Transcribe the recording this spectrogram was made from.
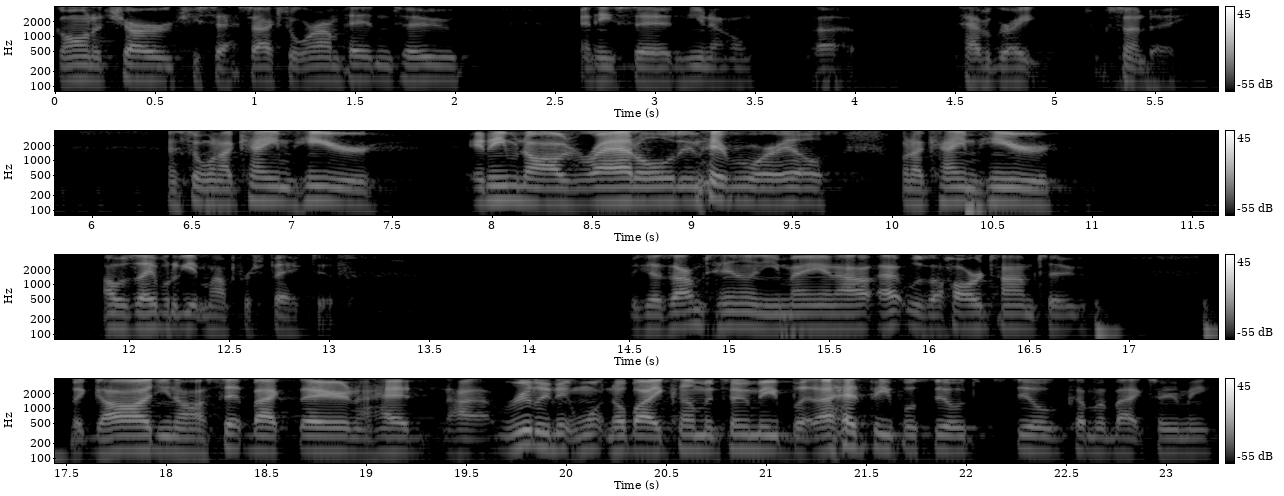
go on to church. He said, that's actually where I'm heading to. And he said, you know, uh, have a great Sunday. And so when I came here, and even though I was rattled and everywhere else, when I came here, I was able to get my perspective. Because I'm telling you, man, I, that was a hard time too. But God, you know, I sat back there and I had I really didn't want nobody coming to me, but I had people still still coming back to me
